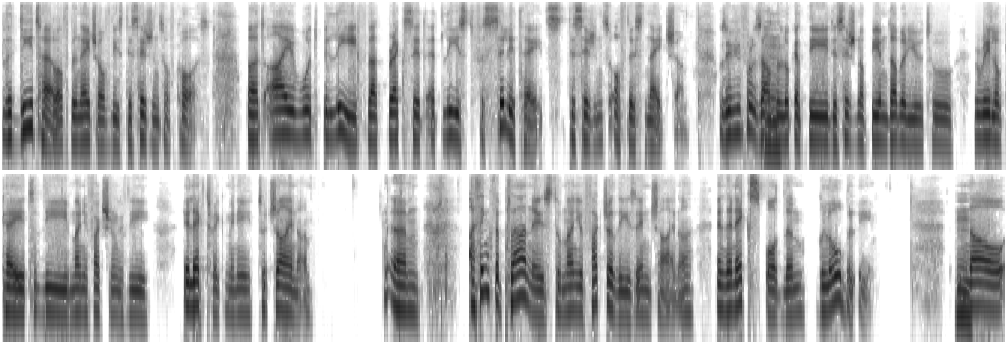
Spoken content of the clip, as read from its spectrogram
the detail of the nature of these decisions, of course. But I would believe that Brexit at least facilitates decisions of this nature. Because if you, for example, mm. look at the decision of BMW to relocate the manufacturing of the electric Mini to China, um, I think the plan is to manufacture these in China and then export them globally. Hmm. Now,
